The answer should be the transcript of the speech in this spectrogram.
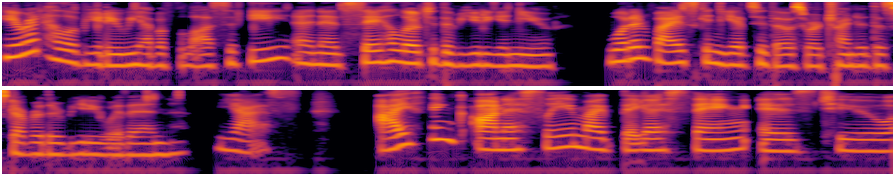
Here at Hello Beauty, we have a philosophy, and it's say hello to the beauty in you. What advice can you give to those who are trying to discover their beauty within? Yes. I think honestly, my biggest thing is to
